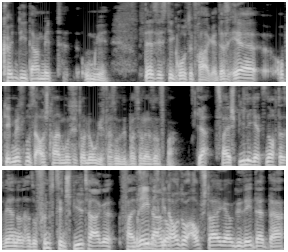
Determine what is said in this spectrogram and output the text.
können die damit umgehen? Das ist die große Frage. Dass er Optimismus ausstrahlen muss, ist doch logisch. Was soll, was soll er sonst machen? Ja, zwei Spiele jetzt noch. Das wären dann also 15 Spieltage. Falls Bremen ist genauso Aufsteiger und die sehen da, da,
